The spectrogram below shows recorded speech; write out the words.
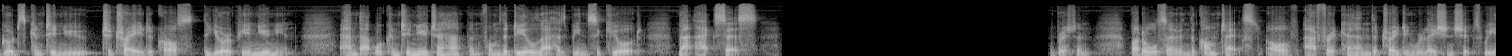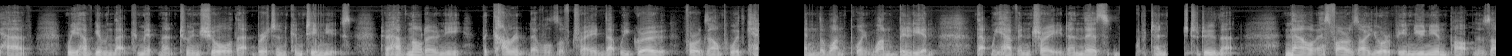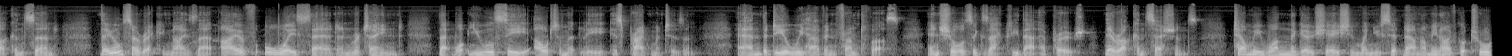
goods continue to trade across the European Union. And that will continue to happen from the deal that has been secured, that access Britain, but also in the context of Africa and the trading relationships we have, we have given that commitment to ensure that Britain continues to have not only the current levels of trade, that we grow, for example, with the 1.1 billion that we have in trade, and there's potential to do that. Now, as far as our European Union partners are concerned, they also recognize that. I have always said and retained that what you will see ultimately is pragmatism. And the deal we have in front of us ensures exactly that approach. There are concessions. Tell me one negotiation when you sit down. I mean, I've got children.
